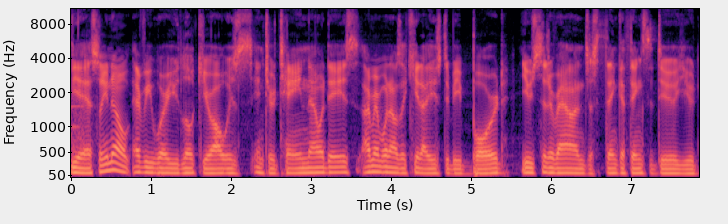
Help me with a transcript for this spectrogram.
Yeah, so you know, everywhere you look, you're always entertained nowadays. I remember when I was a kid, I used to be bored. You'd sit around and just think of things to do. You'd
